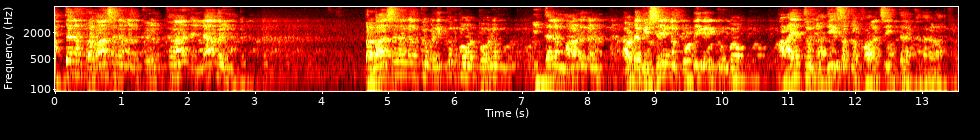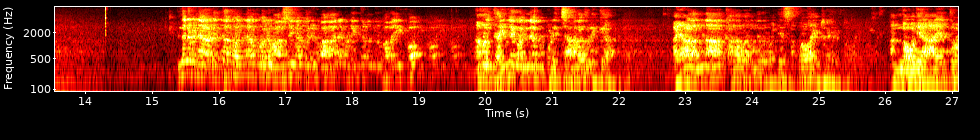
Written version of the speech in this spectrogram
അത്തരം പ്രഭാഷണങ്ങൾ കേൾക്കാൻ എല്ലാവരും ഉണ്ട് പ്രഭാഷണങ്ങൾക്ക് വിളിക്കുമ്പോൾ പോലും ഇത്തരം ആളുകൾ അവരുടെ വിഷയങ്ങൾ ക്രോഡീകരിക്കുമ്പോൾ ആയത്തും ഹദീസൊക്കെ കുറച്ച് ഇത്തരം കഥകളാണ്. ഇന്നലെ പിന്നെ അടുത്ത കൊല്ലം ഒരു വാർഷികം വരുമ്പോ ആരെ വിളിക്കണം എന്ന് പറയുമ്പോ നമ്മൾ കഴിഞ്ഞ കൊല്ലം വിളിച്ച ആളെ വിളിക്കുക. അയാൾ അന്ന് ആ കഥ പറഞ്ഞത് വലിയ സംഭവമായിട്ടുണ്ട്. അന്ന് ഓതിയ ആയത്തോ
